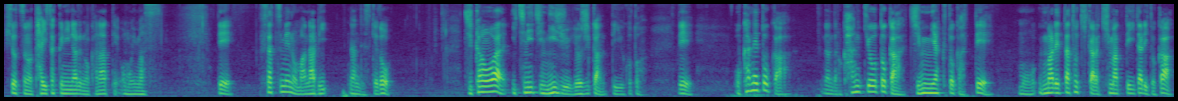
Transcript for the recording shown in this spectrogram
一つの対策になるのかなって思います。で2つ目の学びなんですけど時間は1日24時間っていうことでお金とかなんだろう環境とか人脈とかってもう生まれた時から決まっていたりとか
